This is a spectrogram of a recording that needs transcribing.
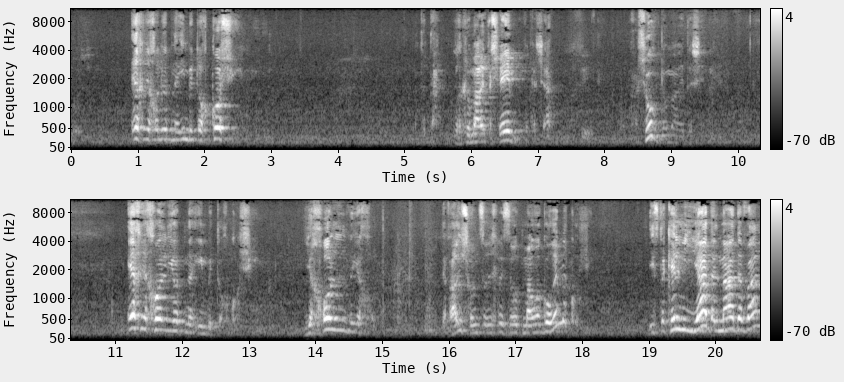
קושי? איך יכול להיות נעים בתוך קושי? תודה. רק לומר את השם, בבקשה. חשוב לומר את השם. איך יכול להיות נעים בתוך קושי? יכול ויכול. דבר ראשון צריך לזהות מהו הגורם לקושי. להסתכל מיד על מה הדבר.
